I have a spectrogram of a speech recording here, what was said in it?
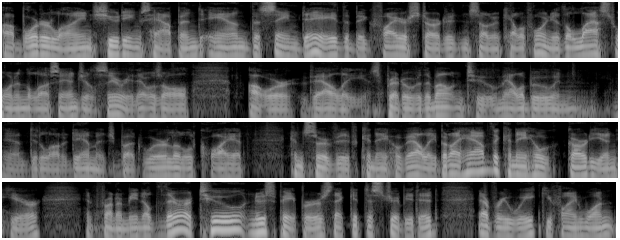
uh, borderline shootings happened, and the same day the big fire started in Southern California, the last one in the Los Angeles area. That was all our valley, spread over the mountain to Malibu and, and did a lot of damage. But we're a little quiet, conservative Conejo Valley. But I have the Conejo Guardian here in front of me. Now, there are two newspapers that get distributed every week. You find one,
